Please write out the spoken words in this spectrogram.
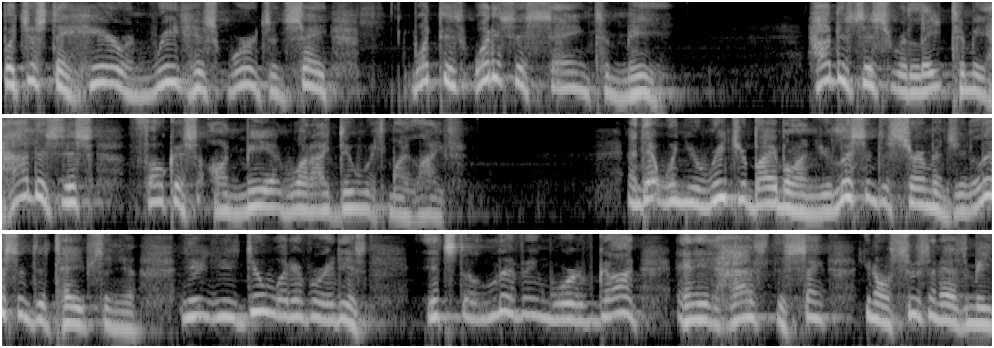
but just to hear and read his words and say, what, does, what is this saying to me? How does this relate to me? How does this focus on me and what I do with my life? And that when you read your Bible and you listen to sermons, you listen to tapes, and you, you, you do whatever it is, it's the living Word of God. And it has the same, you know, Susan has me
